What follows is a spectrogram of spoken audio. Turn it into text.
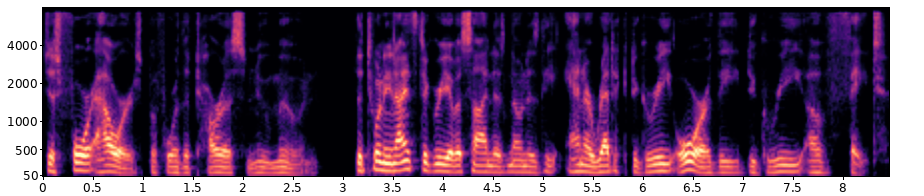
just four hours before the Taurus new moon. The 29th degree of a sign is known as the anaretic degree or the degree of fate.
